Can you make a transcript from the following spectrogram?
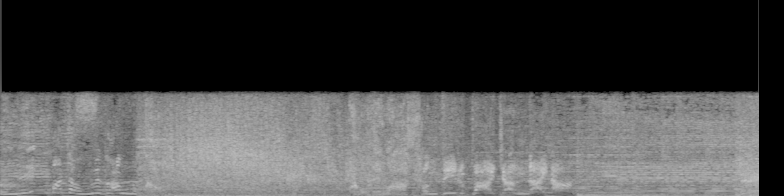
おめえまだ上があんのか。これは遊んでいる場合じゃないな、えー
